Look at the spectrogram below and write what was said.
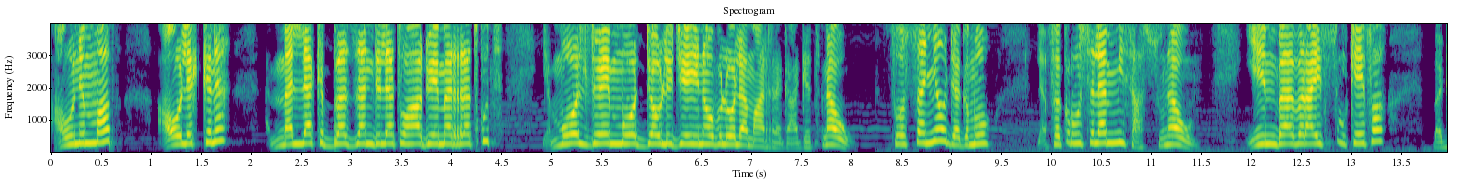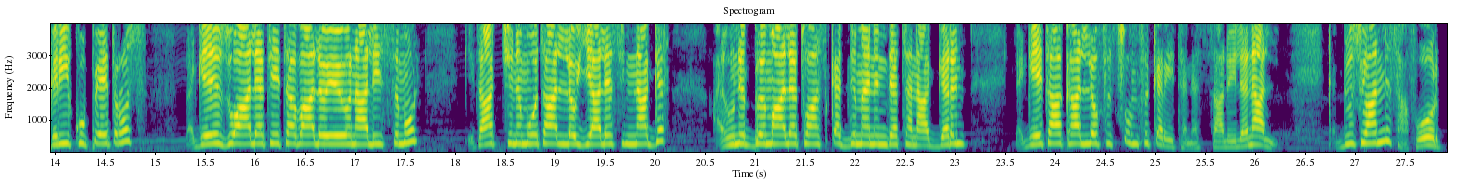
አሁንም አብ አዎ ልክ ነህ እመለክበት ዘንድ ለተዋህዶ የመረጥኩት የምወልደው የምወደው ልጄ ይህ ነው ብሎ ለማረጋገጥ ነው። ሦስተኛው ደግሞ ለፍቅሩ ስለሚሳሱ ነው። ይህም በዕብራይስጡ ኬፋ፣ በግሪኩ ጴጥሮስ፣ በግዕዙ አለት የተባለው የዮና ልጅ ስምዖን ጌታችን እሞታለሁ እያለ ሲናገር አይሁንብህ ማለቱ አስቀድመን እንደተናገርን ለጌታ ካለው ፍጹም ፍቅር የተነሳ ነው ይለናል ቅዱስ ዮሐንስ አፈወርቅ።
